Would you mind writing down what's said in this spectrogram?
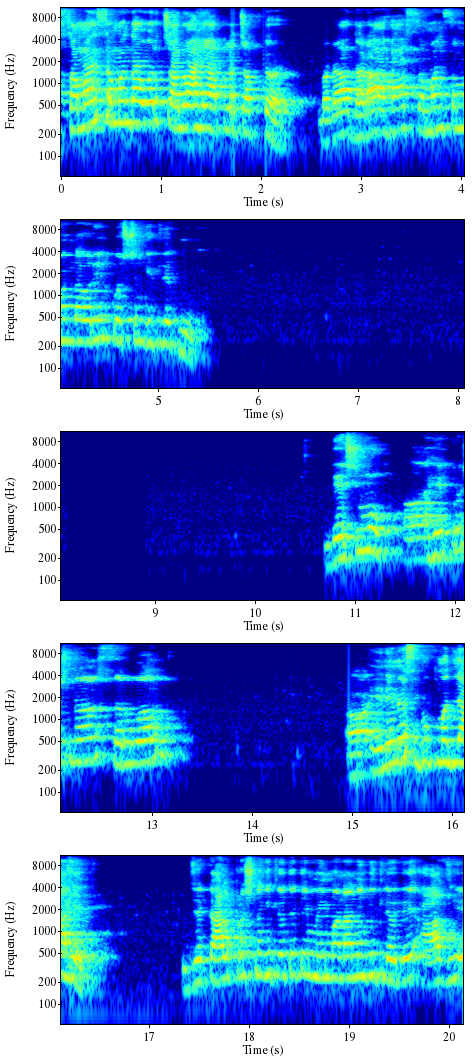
समाज संबंधावर चालू आहे आपला चॅप्टर बघा धडा हा समान संबंधावरील क्वेश्चन घेतलेत मी. देशमुख हे प्रश्न सर्व एन एम एस बुक मधले आहेत. जे काल प्रश्न घेतले होते ते मी मनाने घेतले होते. आज हे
